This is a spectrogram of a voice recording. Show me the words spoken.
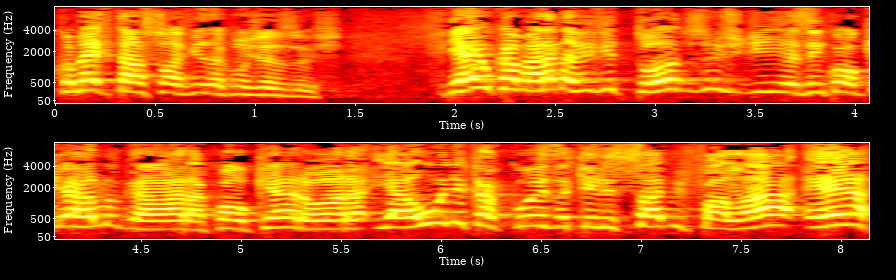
Como é que está a sua vida com Jesus? E aí o camarada vive todos os dias, em qualquer lugar, a qualquer hora, e a única coisa que ele sabe falar é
